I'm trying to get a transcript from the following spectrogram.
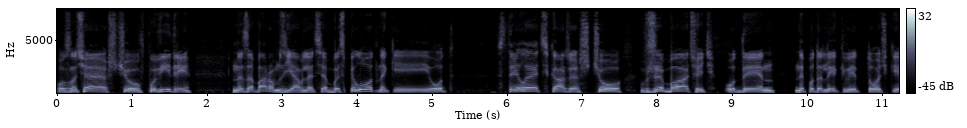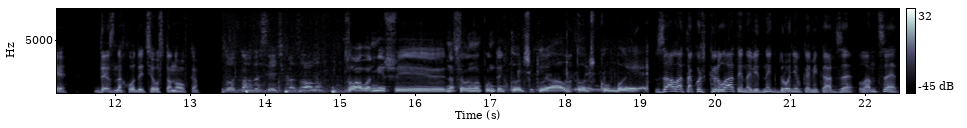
означає, що в повітрі незабаром з'являться безпілотники. І от стрілець каже, що вже бачить один неподалік від точки, де знаходиться установка. Одна засічка зала. зала між е, населеними пунктами точки А в точку Б. Зала також крилатий навідник дронів камікадзе ланцет.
